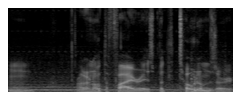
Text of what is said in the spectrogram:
Hmm. I don't know what the fire is, but the totems are...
